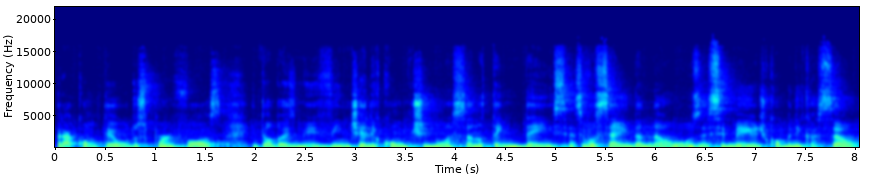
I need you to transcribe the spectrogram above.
para conteúdos por voz. Então 2020 ele continua sendo tendência. Se você ainda não usa esse meio de comunicação,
